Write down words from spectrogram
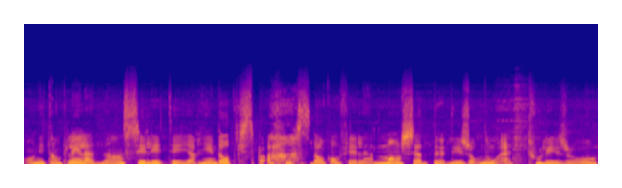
on est en plein là-dedans. C'est l'été, il n'y a rien d'autre qui se passe. Donc, on fait la manchette des journaux à tous les jours.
